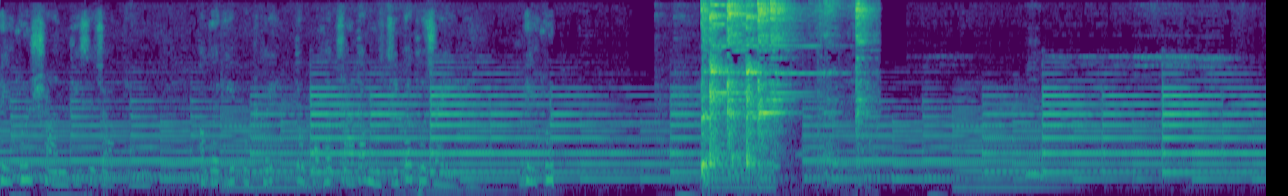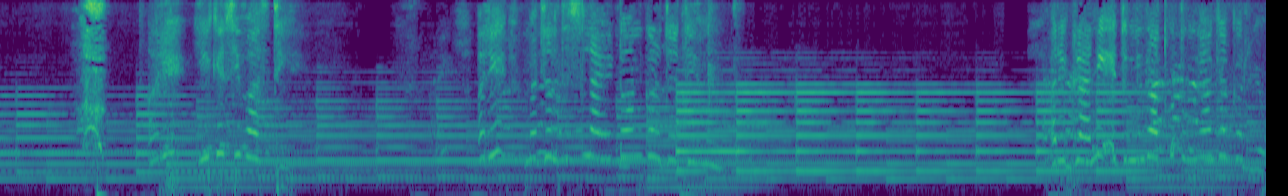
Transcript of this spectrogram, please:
बिल्कुल शांति से जाती हूँ अगर ये उठ गई तो बहुत ज़्यादा मुसीबत हो जाएगी। बिल्कुल। कैसी आवाज़ थी। अरे मैं जल्दी से लाइट ऑन कर देती हूँ। अरे ग्रैनी इतनी रात को तुम यहाँ क्या कर रही हो?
